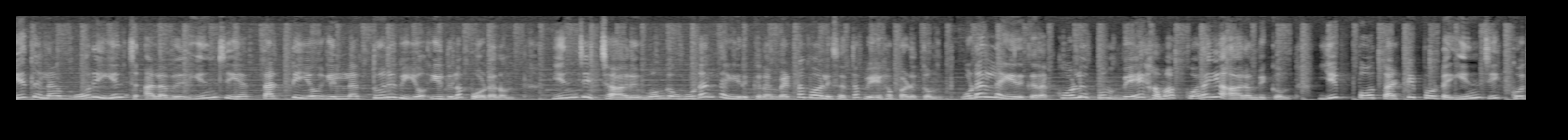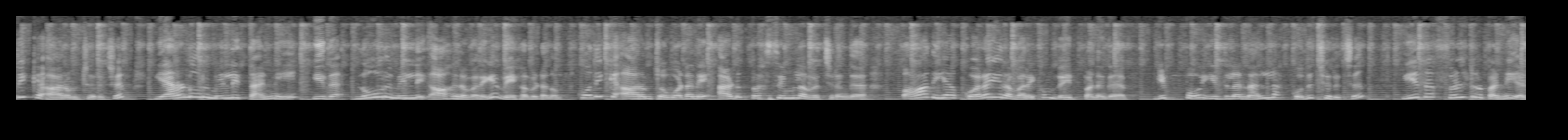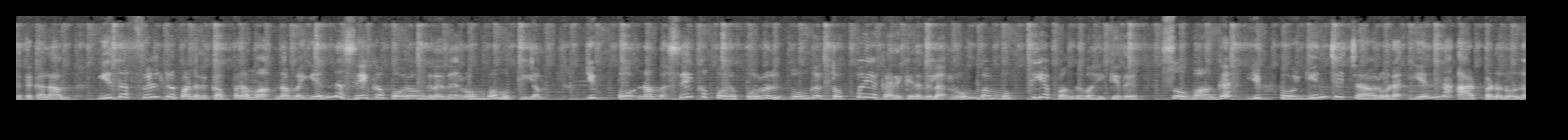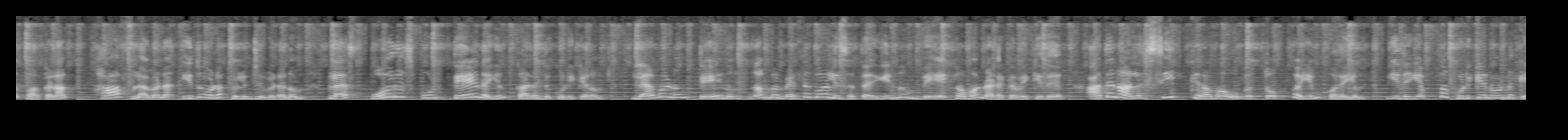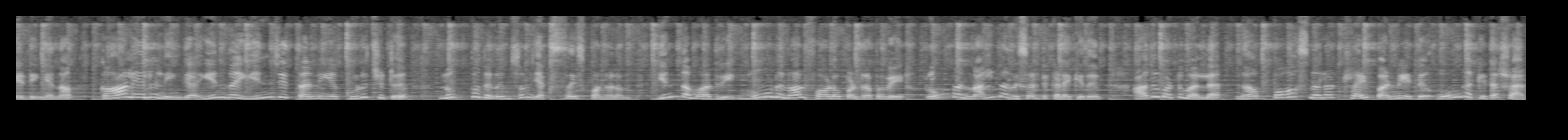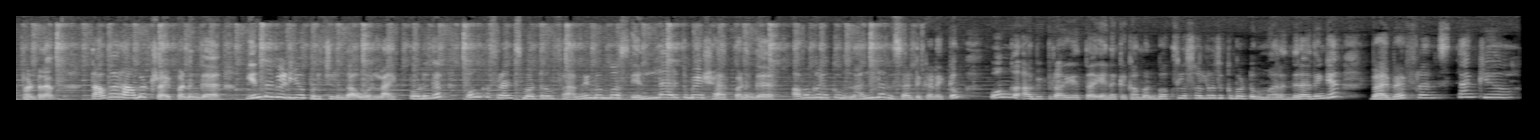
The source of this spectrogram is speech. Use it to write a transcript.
இதில் ஒரு இன்ச் அளவு இஞ்சியை தட்டியோ இல்லை துருவியோ இதில் போடணும். இஞ்சி சாறு உங்கள் உடலில் இருக்கிற மெட்டபாலிசத்தை வேகப்படுத்தும். உடலில் இருக்கிற கொழுப்பும் வேகமாக குறைய ஆரம்பிக்கும். இப்போ தட்டி போட்ட இஞ்சி கொதிக்க ஆரம்பிச்சிருச்சு. இரநூறு மில்லி தண்ணி இதை நூறு மில்லி ஆகிற வரைய வேக விடணும். கொதிக்க ஆரம்பித்த உடனே அடுப்பை சிம்ல வச்சிருங்க. பாதியாக குறையிற வரைக்கும் வெயிட் பண்ணுங்க. இப்போ இதில் நல்லா கொதிச்சிருச்சு. இதை ஃபில்ட்ரு பண்ணி எடுத்துக்கலாம். இதை ஃபில்ட்ரு பண்ணதுக்கப்புறமா நம்ம என்ன சேர்க்க போகிறோங்கிறது ரொம்ப முக்கியம். சௌக்கியம் இப்போ நம்ம சேர்க்க போகிற பொருள் உங்கள் தொப்பையை கரைக்கிறதுல ரொம்ப முக்கிய பங்கு வகிக்குது. ஸோ வாங்க இப்போ இஞ்சி சாரோட என்ன ஆட் பண்ணணும்னு பார்க்கலாம். ஹாஃப் லெமனை இதோட பிழிஞ்சு விடணும். ப்ளஸ் ஒரு ஸ்பூன் தேனையும் கலந்து குடிக்கணும். லெமனும் தேனும் நம்ம மெட்டபாலிசத்தை இன்னும் வேகமாக நடக்க வைக்குது. அதனால சீக்கிரமா உங்க தொப்பையும் குறையும். இதை எப்போ குடிக்கணும்னு கேட்டீங்கன்னா காலையில நீங்க இந்த இஞ்சி தண்ணியை குடிச்சிட்டு முப்பது நிமிஷம் எக்ஸசைஸ் பண்ணணும். இந்த மாதிரி மூணு நாள் ஃபாலோ பண்ணுறப்பவே ரொம்ப நல்ல ரிசல்ட் கிடைக்குது. அது மட்டுமல்ல நான் பர்சனலாக ட்ரை பண்ணிட்டு உங்ககிட்ட ஷேர் பண்ணுறேன் தவறாமல் ட்ரை பண்ணுங்க. இந்த வீடியோ பிடிச்சிருந்தா ஒரு லைக் போடுங்க. உங்கள் ஃப்ரெண்ட்ஸ் மற்றும் ஃபேமிலி மெம்பர்ஸ் எல்லாருக்குமே ஷேர் பண்ணுங்க. அவங்களுக்கும் நல்ல ரிசல்ட் கிடைக்கும். உங்கள் அபிப்பிராயத்தை எனக்கு கமெண்ட் பாக்ஸில் சொல்கிறதுக்கு மட்டும் மறந்துடாதீங்க. By bye friends thank you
